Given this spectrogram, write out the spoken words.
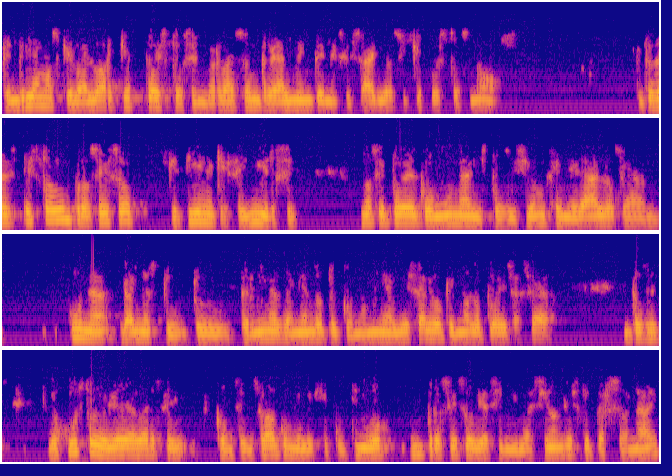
tendríamos que evaluar qué puestos en verdad son realmente necesarios y qué puestos no. Entonces, es todo un proceso que tiene que seguirse no se puede con una disposición general, o sea, una, dañas tu, tu, terminas dañando tu economía y es algo que no lo puedes hacer. Entonces, lo justo debió de haberse consensuado con el Ejecutivo un proceso de asimilación de este personal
